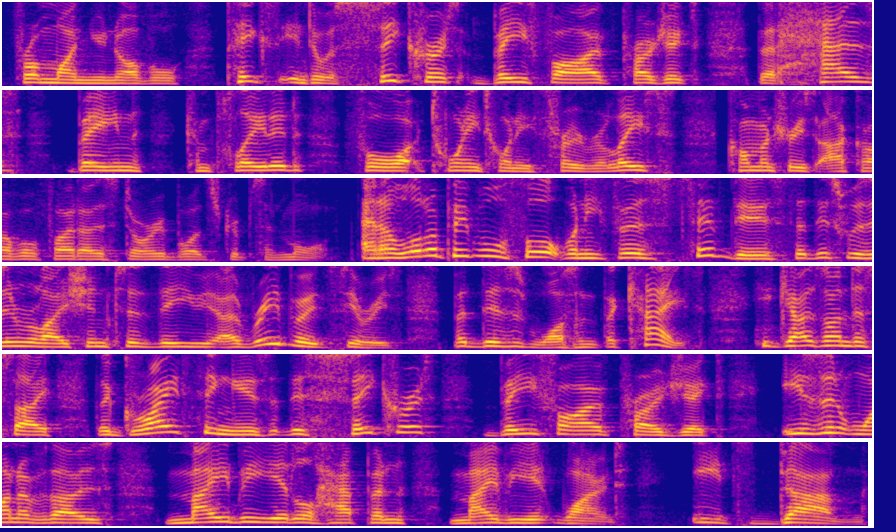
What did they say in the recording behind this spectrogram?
from my new novel peeks into a secret B5 project that has been completed for 2023 release, commentaries, archival photos, storyboard scripts, and more. And a lot of people thought when he first said this that this was in relation to the uh, reboot series, but this wasn't the case. He goes on to say the great thing is that this secret B5 project isn't one of those maybe it'll happen, maybe it won't. It's done.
